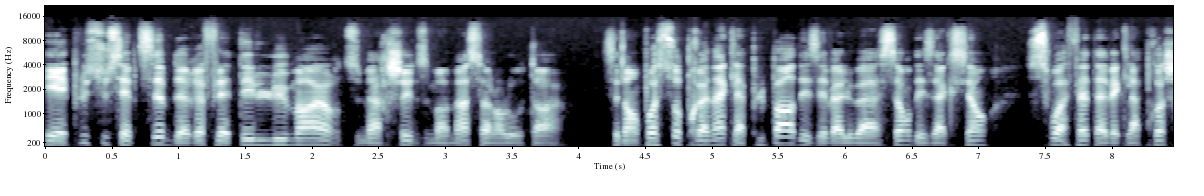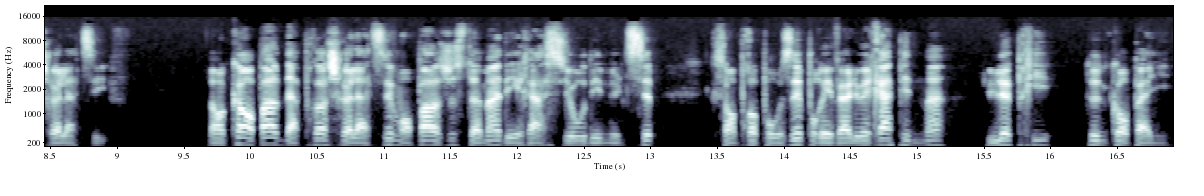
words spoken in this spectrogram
et est plus susceptible de refléter l'humeur du marché du moment selon l'auteur. C'est donc pas surprenant que la plupart des évaluations des actions soient faites avec l'approche relative. Donc quand on parle d'approche relative, on parle justement des ratios, des multiples qui sont proposés pour évaluer rapidement le prix d'une compagnie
